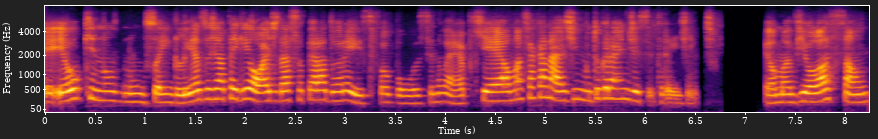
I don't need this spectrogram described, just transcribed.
eu que não, não sou inglesa, já peguei ódio dessa operadora aí, se for boa, se não é. Porque é uma sacanagem muito grande esse 3, gente. É uma violação.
